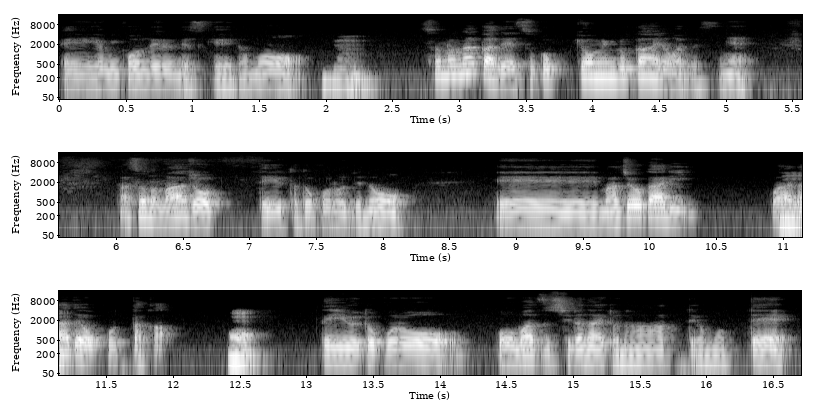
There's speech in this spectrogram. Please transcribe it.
えー読み込んでるんですけれども、うん。その中ですごく興味深いのはですね、まあ、その魔女って言ったところでの、えー魔女狩りはなぜ起こったかおっていうところをまず知らないとなーって思って、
